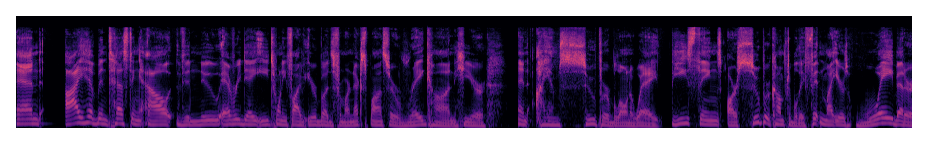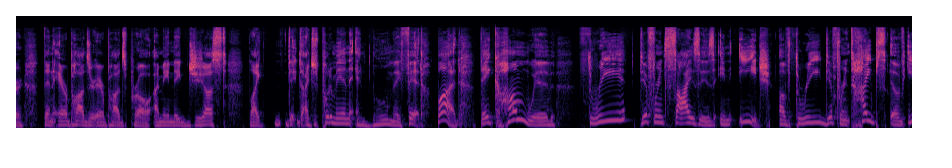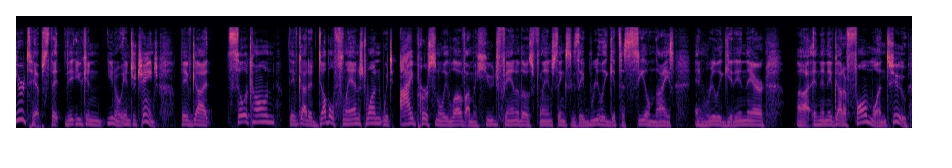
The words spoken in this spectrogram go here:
And I have been testing out the new everyday E25 earbuds from our next sponsor, Raycon, here. And I am super blown away. These things are super comfortable. They fit in my ears way better than AirPods or AirPods Pro. I mean, they just like, they, I just put them in and boom, they fit. But they come with three different sizes in each of three different types of ear tips that, that you can, you know, interchange. They've got silicone. They've got a double flanged one, which I personally love. I'm a huge fan of those flange things because they really get to seal nice and really get in there. Uh, and then they've got a foam one too,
